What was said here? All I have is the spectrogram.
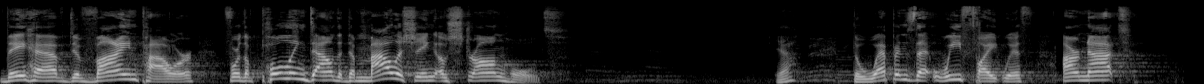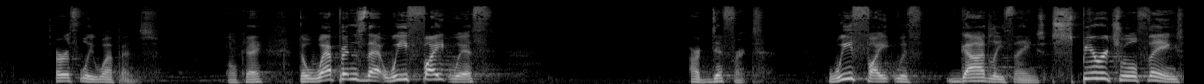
They have divine power for the pulling down, the demolishing of strongholds. Yeah? The weapons that we fight with are not earthly weapons. Okay? The weapons that we fight with are different. We fight with godly things, spiritual things,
